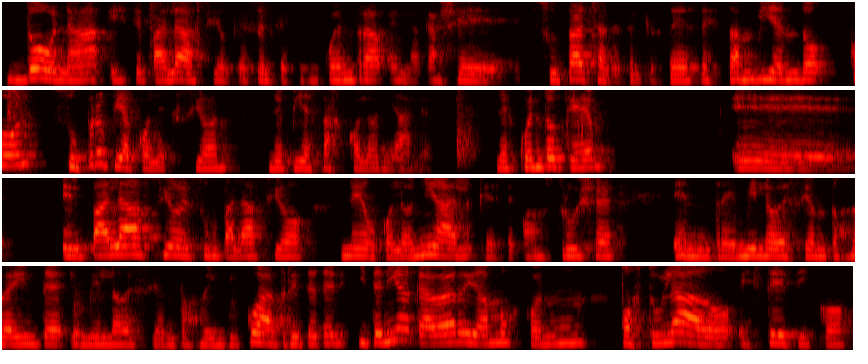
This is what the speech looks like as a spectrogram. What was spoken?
dona este palacio, que es el que se encuentra en la calle Supacha, que es el que ustedes están viendo, con su propia colección de piezas coloniales. Les cuento que eh, el palacio es un palacio neocolonial que se construye entre 1920 y 1924 y, tenía que ver, digamos, con un postulado estético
